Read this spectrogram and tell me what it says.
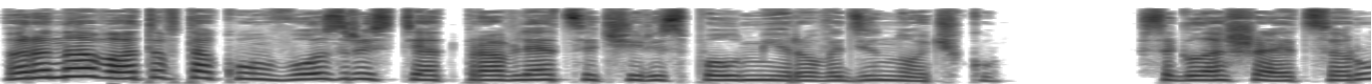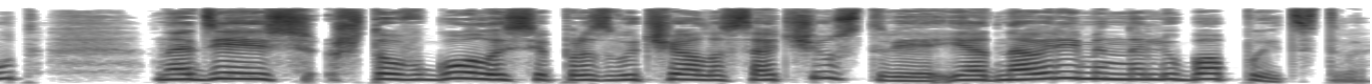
Рановато в таком возрасте отправляться через полмира в одиночку. Соглашается Рут, надеясь, что в голосе прозвучало сочувствие и одновременно любопытство,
